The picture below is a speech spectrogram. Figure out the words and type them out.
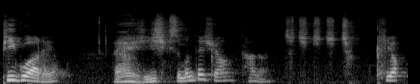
비구하래요. 에이, 이식 쓰면 되죠. 가는. 기억.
